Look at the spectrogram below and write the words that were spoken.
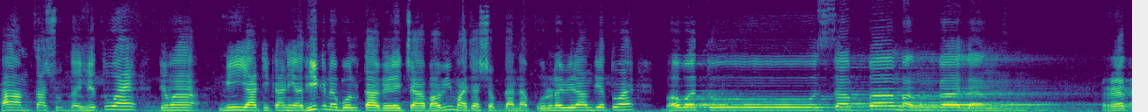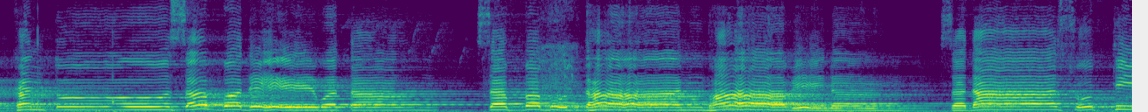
हा आमचा शुद्ध हेतू आहे. तेव्हा मी या ठिकाणी अधिक न बोलता वेळेच्या अभावी माझ्या शब्दांना पूर्णविराम देतो आहे. भवतो सब मंगलम रखंतो सब देवता सब बुद्धानुभावेन। सदा सुखी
